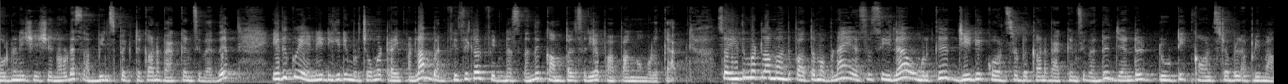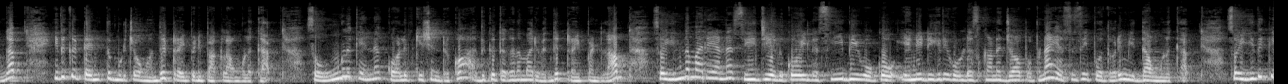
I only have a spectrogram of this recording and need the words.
ஆர்கனைசேஷனோட சப் இன்ஸ்பெக்டருக்கான வேகன்சி வருது. இதுக்கும் எனி டிகிரி முடிச்சவங்க ட்ரை பண்ணலாம். பட் ஃபிசிக்கல் ஃபிட்னஸ் வந்து கம்பல்சரியாக பார்ப்பாங்க உங்களுக்கு. ஸோ இது மட்டும் இல்லாமல் வந்து பார்த்தோம் அப்படின்னா எஸ்எஸ்சியில் உங்களுக்கு ஜிடி கான்ஸ்டபிளுக்கான வேகன்சி வந்து ஜென்ரல் டியூட்டி கான்ஸ்டபிள் அப்படிம்பாங்க. இதுக்கு டென்த்து முடிச்சவங்க வந்து ட்ரை பண்ணி பார்க்கலாம் உங்களுக்கு. ஸோ உங்களுக்கு என்ன குவாலிஃபிகேஷன் இருக்கோ அதுக்கு தகுந்த மாதிரி வந்து ட்ரை பண்ணலாம். ஸோ இந்த மாதிரியான சிஜிஎலுக்கோ இல்லை சிபிஓக்கோ எனி டிகிரி ஹோல்டர்ஸ்க்கான ஜாப் அப்படின்னா எஸ்எஸ்சி பொறுத்தவரையும் இதுதான் உங்களுக்கு. ஸோ இதுக்கு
